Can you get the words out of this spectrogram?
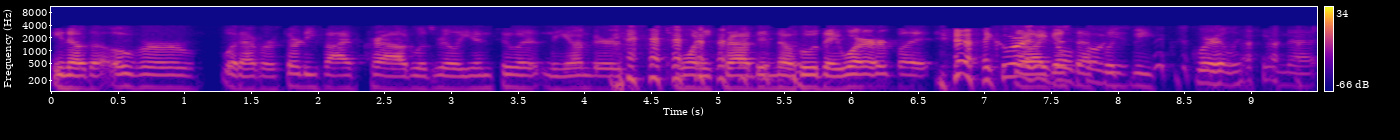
you know the over whatever 35 crowd was really into it, and the under 20 crowd didn't know who they were. But like, who so are I guess that puts me squarely in that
